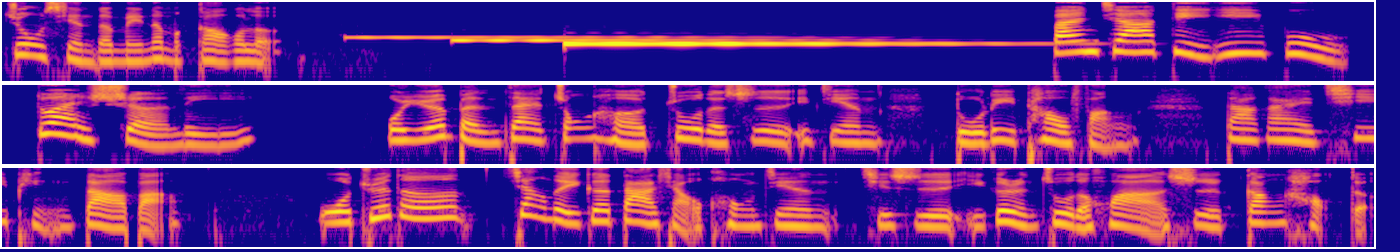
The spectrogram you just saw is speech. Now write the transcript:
就显得没那么高了。搬家第一步，断舍离。我原本在中和住的是一间独立套房，大概七平大吧。我觉得这样的一个大小空间，其实一个人住的话是刚好的。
